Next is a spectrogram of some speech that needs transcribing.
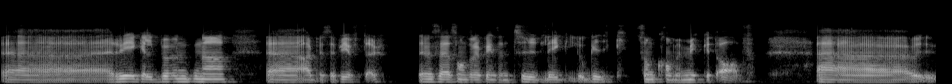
eh, regelbundna eh, arbetsuppgifter. Det vill säga sånt där det finns en tydlig logik som kommer mycket av. Uh,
